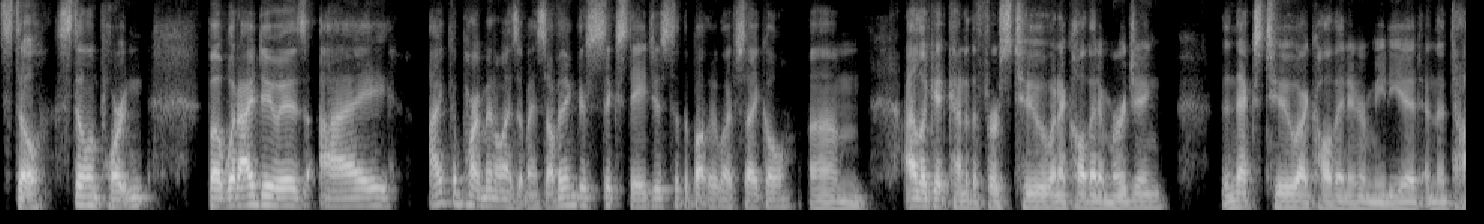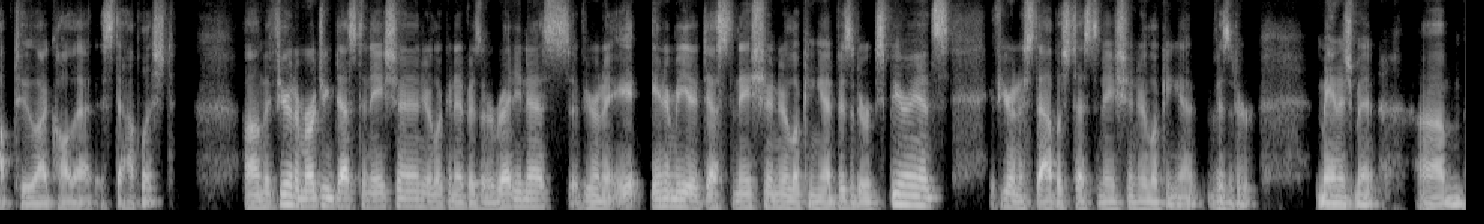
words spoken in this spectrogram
still, still important. But what I do is I I compartmentalize it myself. I think there's six stages to the Butler life cycle. Um, I look at kind of the first two and I call that emerging. The next two, I call that intermediate, and the top two, I call that established. Um, if you're an emerging destination, you're looking at visitor readiness. If you're an intermediate destination, you're looking at visitor experience. If you're an established destination, you're looking at visitor management. Um,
